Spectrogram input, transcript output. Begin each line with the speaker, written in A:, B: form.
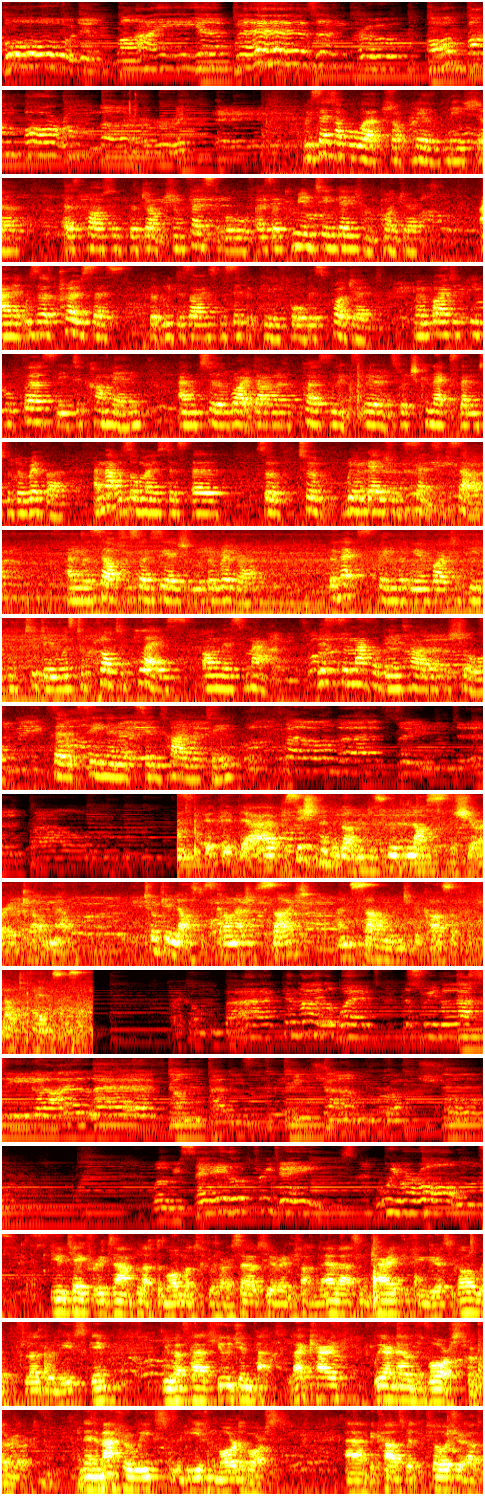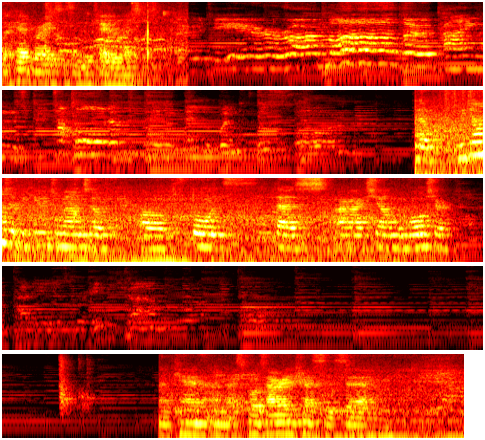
A: We set up a workshop here with Nisha as part of the Junction Festival as a community engagement project and it was a process that we designed specifically for this project. We invited people firstly to come in and to write down a personal experience which connects them to the river and that was almost as a sort of to re-engage with a sense of self and the self-association with the river. The next thing that we invited people to do was to plot a place on this map. This is a map of the entire river Suir, so it's seen in its entirety.
B: Our position at the moment is we've lost the Suir at Clonmel. Totally lost. It's gone out of sight and sound because of the flood defences.
C: You take, for example, at the moment with ourselves here in Clonmel, as in Carrick a few years ago with the flood relief scheme, you have had huge impact. Like Carrick, we are now divorced from the river. And in a matter of weeks, we'll be even more divorced uh, because with the closure of the head races and the tail races.
D: we don't have a huge amount of, of that are actually on the water.
E: Suppose our interest is um,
